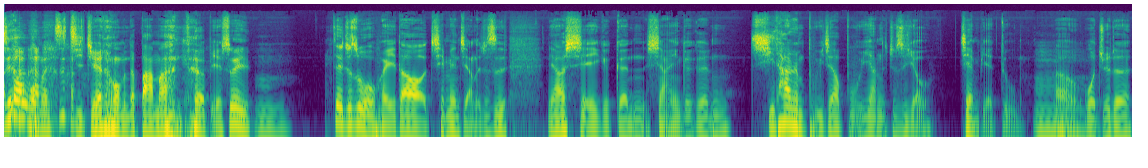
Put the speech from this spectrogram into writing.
只有我们自己觉得我们的爸妈很特别，所以嗯，这就是我回到前面讲的，就是你要写一个跟想一个跟其他人比较不一样的，就是有鉴别度。嗯、呃，我觉得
